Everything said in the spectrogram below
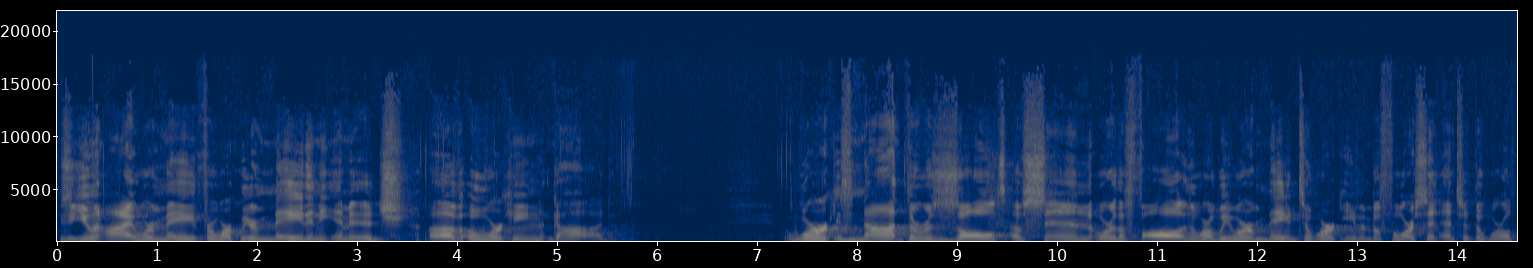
You see, you and I were made for work. We are made in the image of a working God. Work is not the result of sin or the fall in the world. We were made to work even before sin entered the world.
